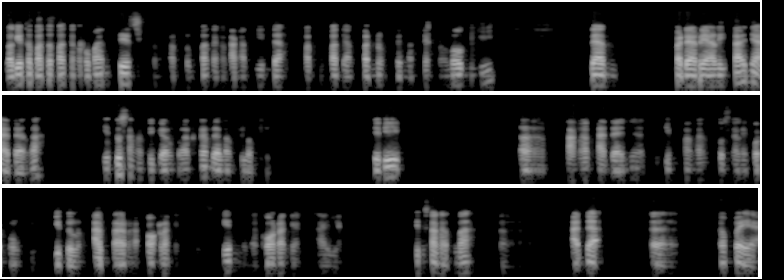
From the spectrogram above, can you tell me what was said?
sebagai tempat-tempat yang romantis, tempat-tempat yang sangat indah, tempat-tempat yang penuh dengan teknologi, dan pada realitanya adalah itu sangat digambarkan dalam film ini. Jadi uh, sangat adanya ketimpangan sosial ekonomi gitu loh antara orang yang miskin dengan orang yang kaya. Itu sangatlah uh, ada uh, apa ya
